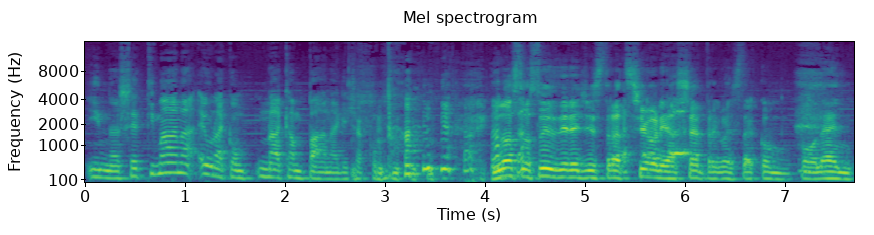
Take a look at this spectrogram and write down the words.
in settimana e una, com- una campana che ci accompagna. il nostro studio di registrazioni ha sempre questa componente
